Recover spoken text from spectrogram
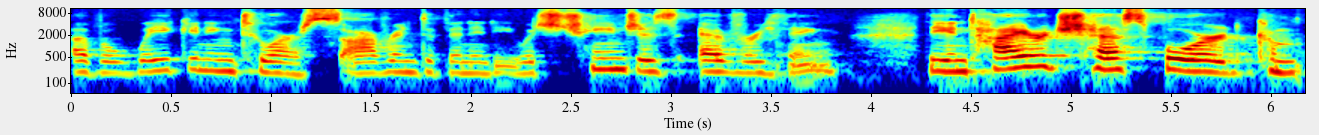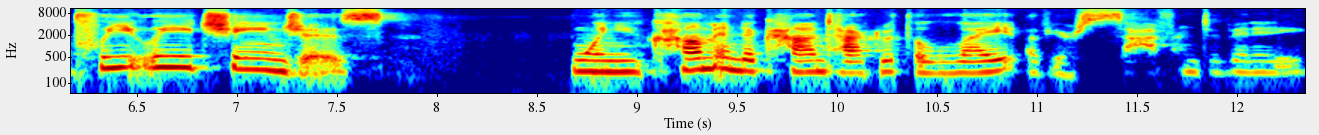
of awakening to our sovereign divinity, which changes everything. The entire chessboard completely changes when you come into contact with the light of your sovereign divinity.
